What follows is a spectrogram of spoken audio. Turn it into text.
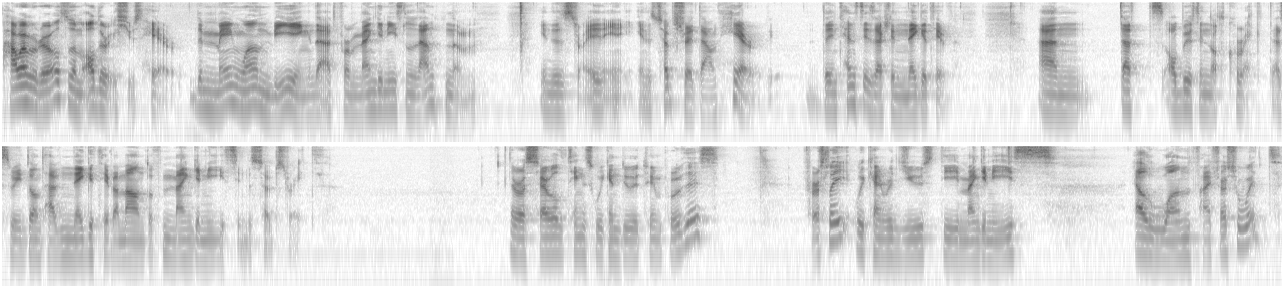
However, there are also some other issues here. The main one being that for manganese and lanthanum in the, in, in the substrate down here, the intensity is actually negative. And that's obviously not correct as we don't have negative amount of manganese in the substrate. There are several things we can do to improve this. Firstly, we can reduce the manganese L1 fine structure width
